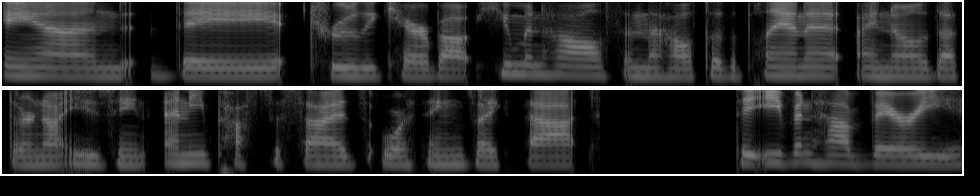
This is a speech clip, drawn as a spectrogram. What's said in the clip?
and they truly care about human health and the health of the planet. I know that they're not using any pesticides or things like that. They even have very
